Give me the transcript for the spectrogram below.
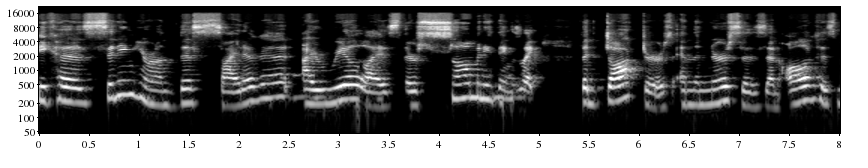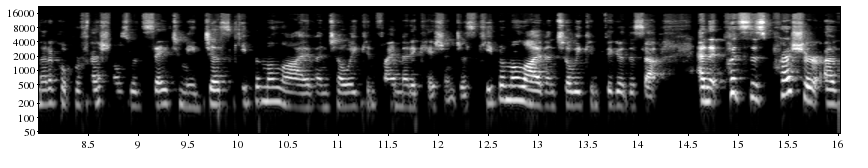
because sitting here on this side of it, I mm-hmm. realize there's so many things mm-hmm. like the doctors and the nurses and all of his medical professionals would say to me, just keep him alive until we can find medication. Just keep him alive until we can figure this out. And it puts this pressure of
